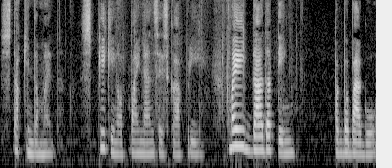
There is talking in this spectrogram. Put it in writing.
Stuck in the mud. Speaking of finances, Capri, may dadating pagbabago.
